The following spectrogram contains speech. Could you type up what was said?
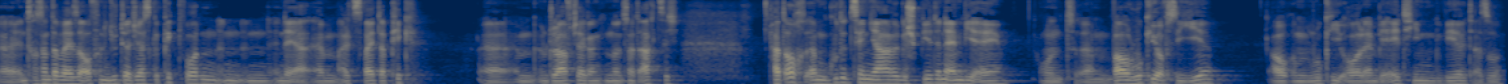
äh, interessanterweise auch von den Utah Jazz gepickt worden in, in, in der, ähm, als zweiter Pick äh, im, im Draftjahrgang 1980. Hat auch ähm, gute zehn Jahre gespielt in der NBA und ähm, war auch Rookie of the Year, auch im Rookie All-NBA-Team gewählt. Also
